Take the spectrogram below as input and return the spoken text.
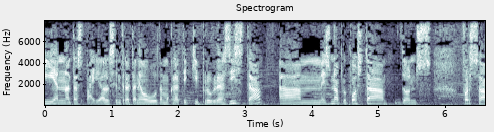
i en un altre espai, el Centre Ateneu Democràtic i Progressista. Um, és una proposta doncs força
